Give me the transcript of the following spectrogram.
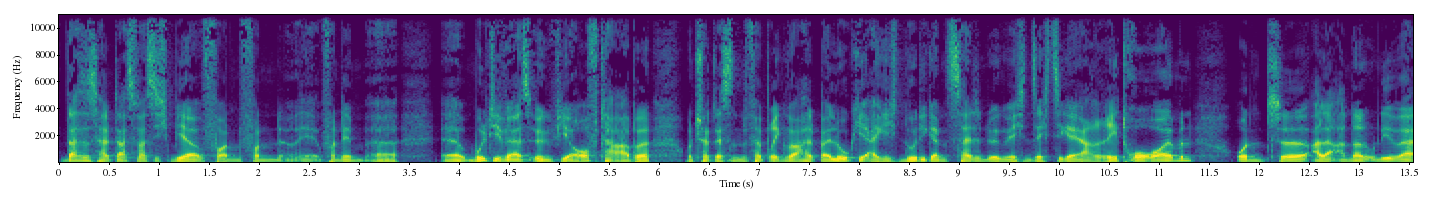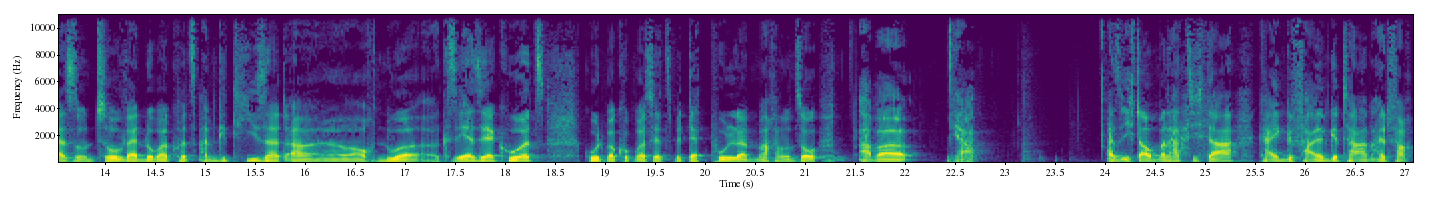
das ist halt das, was ich mir von von äh, von dem äh, äh, Multiverse irgendwie erhofft habe. Und stattdessen verbringen wir halt bei Loki eigentlich nur die ganze Zeit in irgendwelchen 60er Jahre Retro-Räumen und äh, alle anderen Universen und so werden nur mal kurz angeteasert, aber äh, auch nur sehr, sehr kurz. Gut, mal gucken, was wir jetzt mit Deadpool dann machen und so. Aber ja, also ich glaube, man hat sich da keinen Gefallen getan, einfach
